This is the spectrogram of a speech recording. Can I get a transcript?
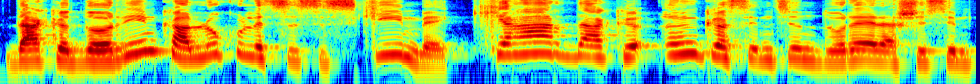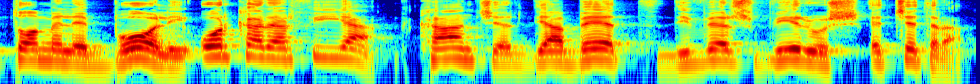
Dacă dorim ca lucrurile să se schimbe, chiar dacă încă simțim durerea și simptomele bolii, oricare ar fi ea, cancer, diabet, diversi virus, etc.,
